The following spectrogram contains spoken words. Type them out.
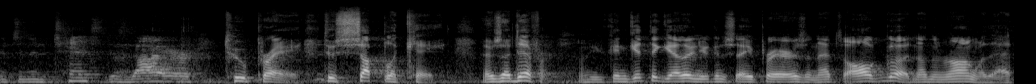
it's an intense desire to pray, to supplicate. There's a difference. You can get together and you can say prayers, and that's all good, nothing wrong with that.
